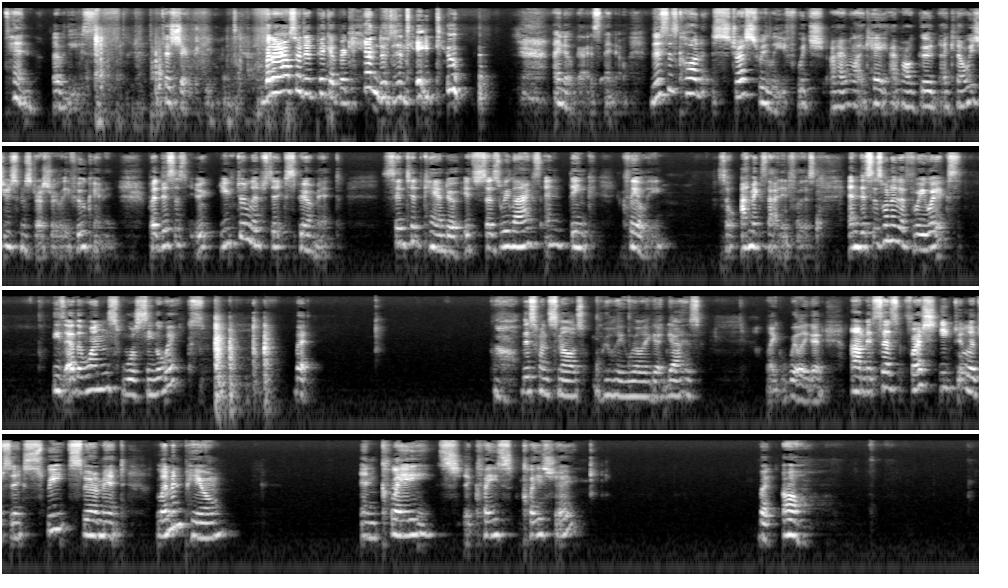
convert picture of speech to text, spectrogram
10 of these to share with you. But I also did pick up a candle today too. I know, guys, I know. This is called Stress Relief, which I'm like, hey, I'm all good. I can always use some stress relief. Who can? But this is Eucalyptus Lipstick Experiment. Scented candle. It says relax and think clearly. So I'm excited for this. And this is one of the three wicks. These other ones were single wicks. But oh, this one smells really, really good, guys like really good. Um, it says fresh lipstick, sweet spearmint, lemon peel, and clay clay clay shade. But oh,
